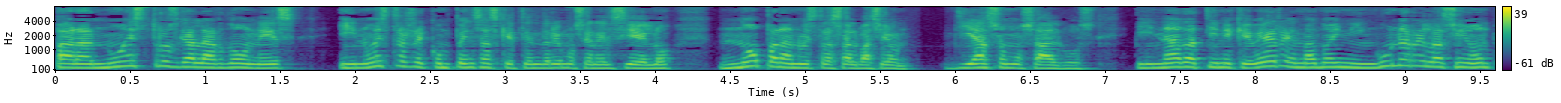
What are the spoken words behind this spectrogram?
para nuestros galardones y nuestras recompensas que tendremos en el cielo, no para nuestra salvación. Ya somos salvos y nada tiene que ver, además no hay ninguna relación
